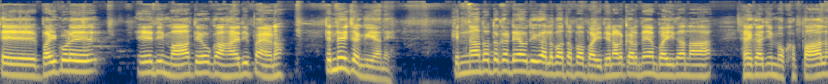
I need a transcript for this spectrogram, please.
ਤੇ ਬਾਈ ਕੋਲੇ ਇਹਦੀ ਮਾਂ ਤੇ ਉਹ ਗਾਹਾਂ ਇਹਦੀ ਭੈਣ, ਤਿੰਨੇ ਚੰਗੀਆਂ ਨੇ। ਕਿੰਨਾ ਦੁੱਧ ਕੱਢਿਆ ਉਹਦੀ ਗੱਲਬਾਤ ਆਪਾਂ ਬਾਈ ਦੇ ਨਾਲ ਕਰਦੇ ਆ ਬਾਈ ਦਾ ਨਾਂ ਹੈਗਾ ਜੀ ਮੁਖਪਾਲ।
